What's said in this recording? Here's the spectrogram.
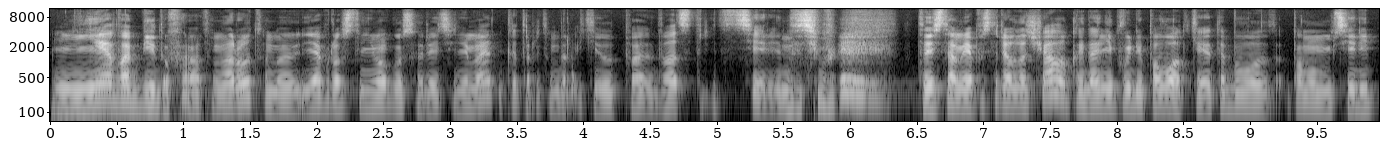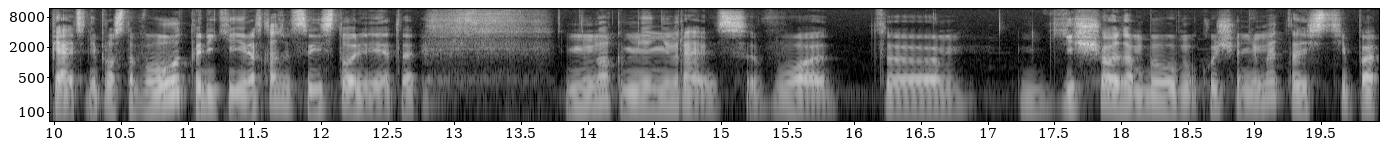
не в обиду фанатам Наруто, но я просто не могу смотреть аниме, которые там драки идут по 20-30 серий. Ну, типа, то есть там я посмотрел начало, когда они плыли по лодке, это было, по-моему, серии 5, они просто плывут по реке и рассказывают свои истории, это немного мне не нравится, вот. Эм, еще там было куча аниме, то есть, типа,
